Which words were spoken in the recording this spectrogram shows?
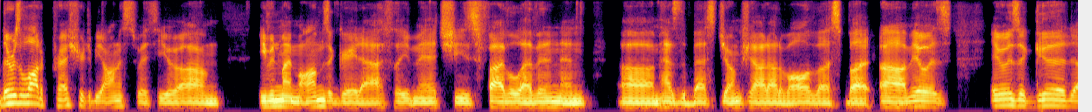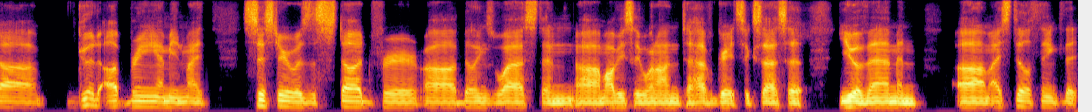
there was a lot of pressure to be honest with you. Um even my mom's a great athlete mitch. She's 5'11 and um, has the best jump shot out of all of us. But um it was it was a good uh good upbringing. I mean my sister was a stud for uh, Billings West, and um, obviously went on to have great success at U of M. And um, I still think that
